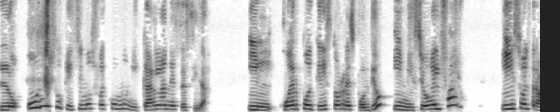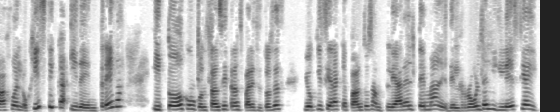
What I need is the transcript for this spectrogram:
Lo único que hicimos fue comunicar la necesidad y el cuerpo de Cristo respondió, inició en el faro, hizo el trabajo de logística y de entrega y todo con constancia y transparencia. Entonces, yo quisiera que entonces ampliara el tema del rol de la iglesia y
